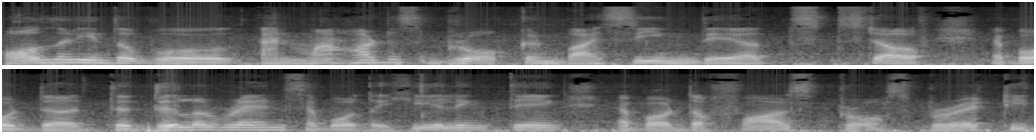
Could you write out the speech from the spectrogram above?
already in the world and my heart is broken by seeing their stuff about the, the deliverance about the healing thing about the false prosperity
